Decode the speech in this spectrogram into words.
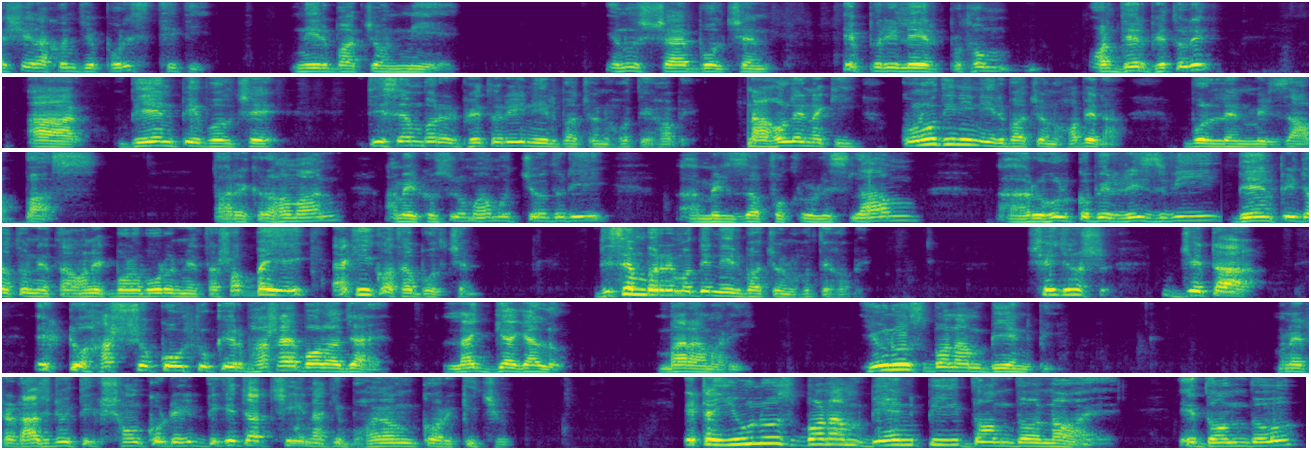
দেশের এখন যে পরিস্থিতি নির্বাচন নিয়ে, ইউনুস সাহেব বলছেন এপ্রিলের প্রথম অর্ধের ভেতরে আর বিএনপি বলছে ডিসেম্বরের ভেতরেই নির্বাচন হতে হবে। না হলে নাকি কোনোদিনই নির্বাচন হবে না, বললেন মির্জা আব্বাস। তারেক রহমান, আমির খসরু মাহমুদ চৌধুরী মির্জা ফখরুল ইসলাম রুহুল কবির রিজভি বিএনপির যত নেতা, অনেক বড় বড় নেতা, সবাই একই কথা বলছেন। ডিসেম্বরের মধ্যে নির্বাচন হতে হবে। সেই জন্য যেটা একটু হাস্য কৌতুকের ভাষায় বলা যায় লাগিয়া গেল, মারামারি। ইউনুস বনাম বিএনপি। মানে এটা রাজনৈতিক সংকটের দিকে যাচ্ছি, নাকি ভয়ঙ্কর কিছু? এটা ইউনুস বনাম বিএনপি দ্বন্দ্ব নয়। এ দ্বন্দ্ব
